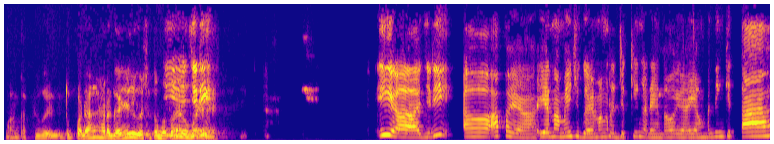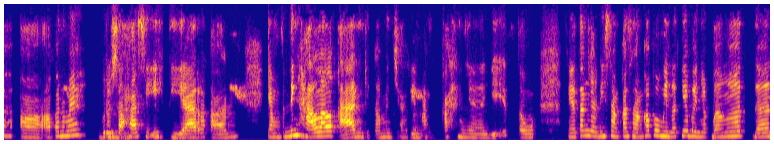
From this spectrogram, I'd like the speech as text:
Mantap juga. Itu padahal harganya juga satu botolnya Iya, lumayan jadi- ya. Iya, jadi eh, apa ya? Ya namanya juga emang rezeki nggak ada yang tahu ya. Yang penting kita eh, apa namanya berusaha Hmm. sih ikhtiar kan. Yang penting halal kan kita mencari nafkahnya gitu. Ternyata nggak disangka-sangka peminatnya banyak banget dan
